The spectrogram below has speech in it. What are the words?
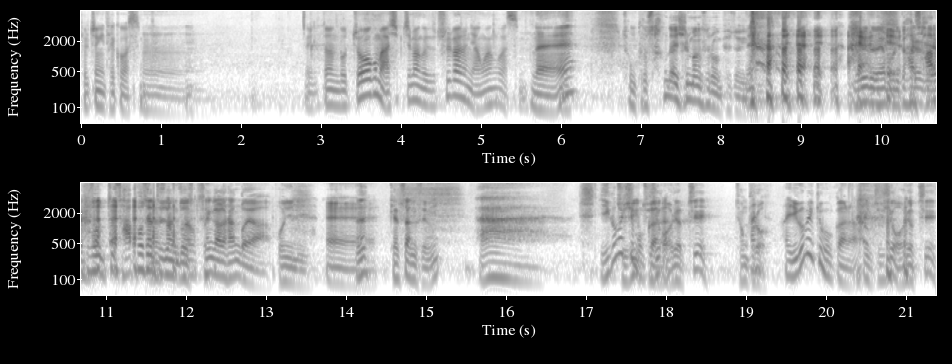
결정이 될 것 같습니다. 음. 네, 일단 뭐 조금 아쉽지만 그래도 출발은 양호한 것 같습니다. 네. 정프로 상당히 실망스러운 표정이에요. 내가 보니까 한 4% 4% 정도. 생각을 한 거야 본인이. 네. 네? 갭상승. 아 이거밖에 주식 못 주식 가나? 어렵지? 정프로. 아 이거밖에 못 가나? 주식 어렵지?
